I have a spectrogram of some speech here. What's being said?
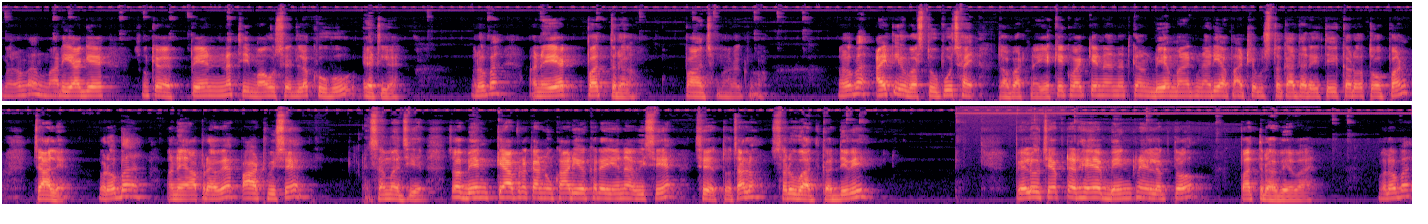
બરાબર? મારી આગે શું કહેવાય પેન નથી માઉસ જ લખું હું એટલે. બરાબર? અને એક પત્ર, પાંચ માર્કનો. બરાબર? આટલી વસ્તુ પૂછાય, તો આ પાઠના એક એક વાક્યના નથી કરવાનું, બે માર્કના રહ્યા, પાઠ્યપુસ્તક આધારિત એ કરો તો પણ ચાલે. બરાબર? અને આપણે હવે પાઠ વિશે સમજીએ. તો બેંક કયા પ્રકારનું કાર્ય કરે એના વિશે છે, તો ચાલો શરૂઆત કરી દેવી. પહેલું ચેપ્ટર છે બેંકને લગતો પત્ર વ્યવહાર. બરાબર?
